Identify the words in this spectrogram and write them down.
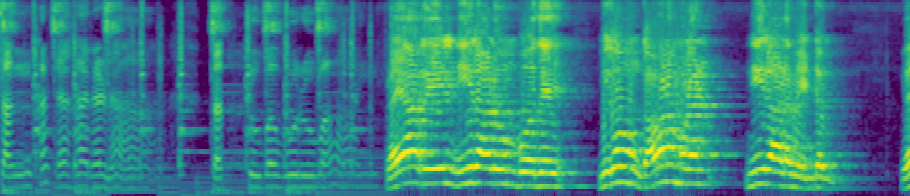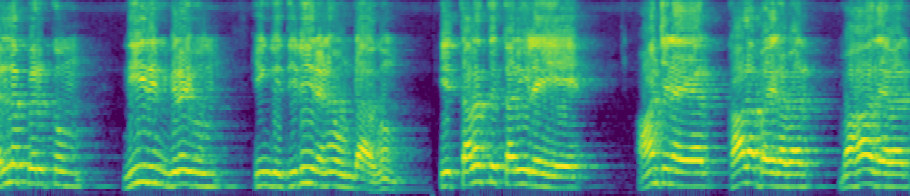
சங்கடஹரணா தத்துவ உருவாய். பிரயாகையில் நீராடும் போது மிகவும் கவனமுடன் நீராட வேண்டும். வெள்ளப்பெருக்கும் நீரின் விரைவும் இங்கு திடீரென உண்டாகும். இத்தலத்துக்கு அருகிலேயே ஆஞ்சநேயர் காலபைரவர் மகாதேவர்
